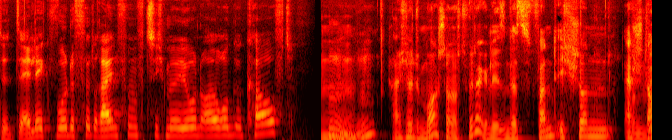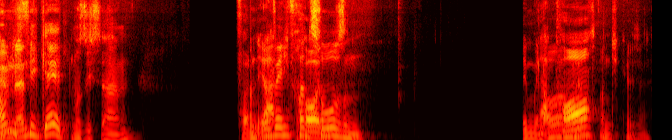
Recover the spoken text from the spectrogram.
The Delic wurde für 53 Millionen Euro gekauft. Mhm. Mhm. Habe ich heute Morgen schon auf Twitter gelesen. Das fand ich schon erstaunlich viel Geld, muss ich sagen. Von irgendwelchen Nacon. Franzosen. Dem genau auch nicht gesehen.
